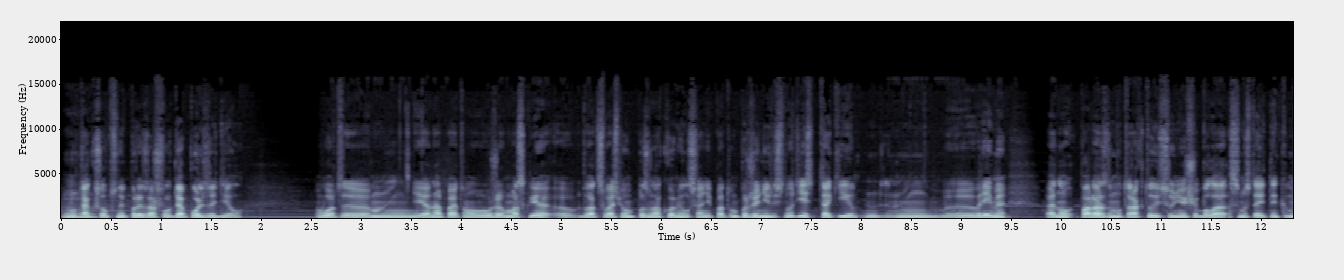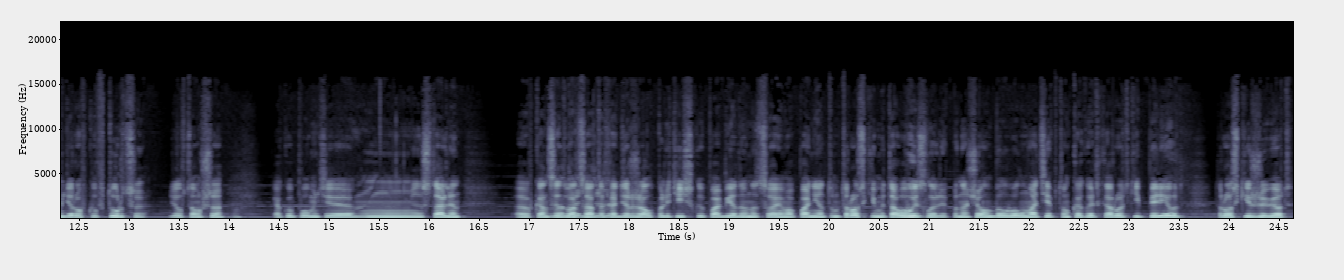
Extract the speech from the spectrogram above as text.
Ну, Мгм. так, собственно, и произошло, для пользы дела. Вот, эм, и она поэтому уже в Москве э, в 28-м познакомилась, они потом поженились. Ну, вот есть такие э, время, оно по-разному трактуется. У нее еще была самостоятельная командировка в Турцию. Дело в том, что, как вы помните, Сталин э, в конце На две 20-х недели. одержал политическую победу над своим оппонентом Троцким, и того выслали. Поначалу он был в Алмате, потом какой-то короткий период Троцкий живет,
